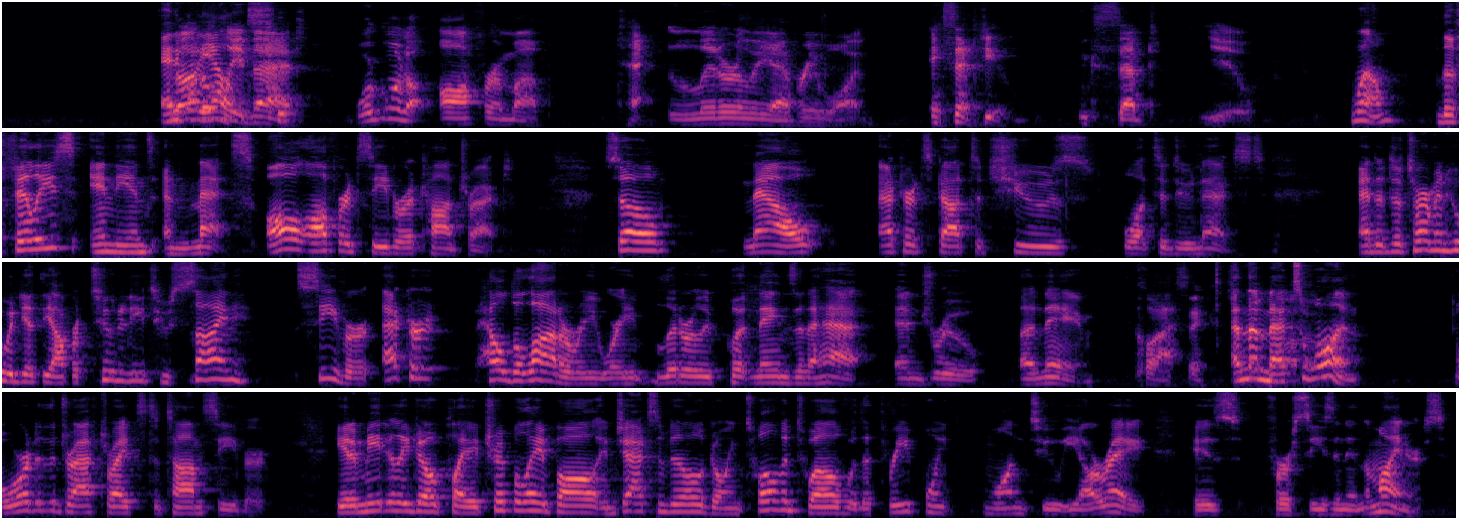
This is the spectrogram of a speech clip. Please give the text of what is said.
Anybody not only else? that, we're going to offer him up to literally everyone Except you. except you. Well, the Phillies, Indians, and Mets all offered Seaver a contract. So now Eckert's got to choose what to do next. And to determine who would get the opportunity to sign Seaver, Eckert held a lottery where he literally put names in a hat and drew a name. Classic. And the Mets won, awarded the draft rights to Tom Seaver. He'd immediately go play AAA ball in Jacksonville, going 12 and 12 with a 3.12 ERA, his first season in the minors.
